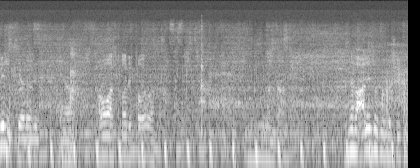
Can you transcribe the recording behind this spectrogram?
Das ist der billigste, oder wie? Ja. Aber es ist deutlich teurer. Das sind aber alle so von Geschichten.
